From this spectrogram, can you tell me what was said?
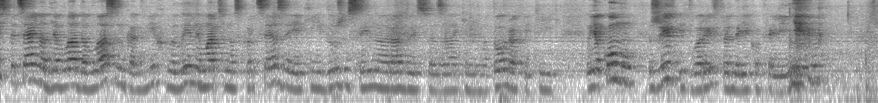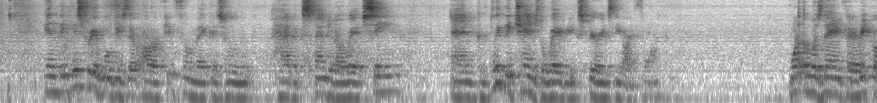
спеціально для Влада Власенка дві хвилини Мартіна Скорцезе, який дуже сильно радується за кінематограф, який, у якому жив і творив Фредеріко Феліні. In the history of movies, there are a few filmmakers who have expanded our way of seeing and completely changed the way we experience the art form. One of them was named Federico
